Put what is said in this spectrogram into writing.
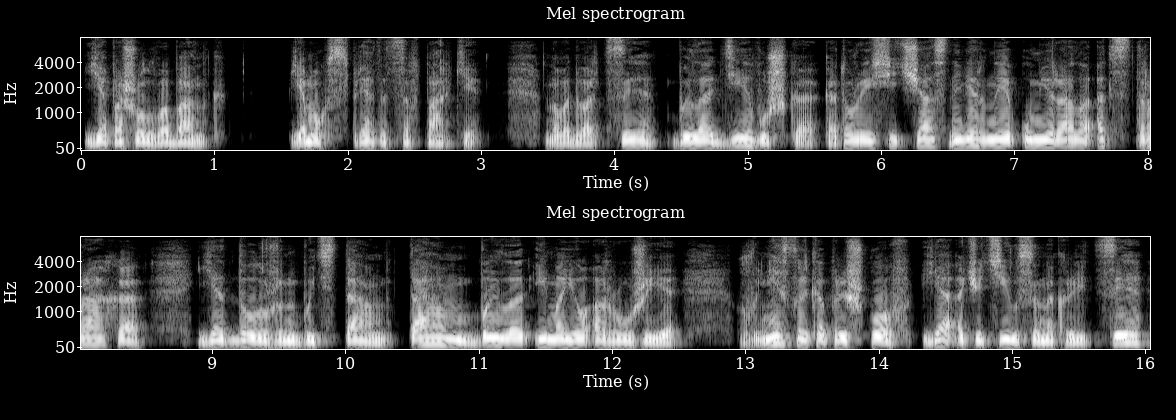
Я пошел в банк Я мог спрятаться в парке, но во дворце была девушка, которая сейчас, наверное, умирала от страха. Я должен быть там, там было и мое оружие. В несколько прыжков я очутился на крыльце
